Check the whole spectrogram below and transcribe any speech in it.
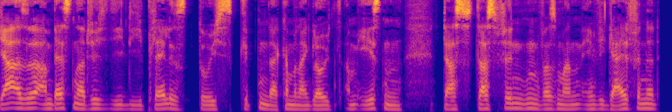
Ja, also am besten natürlich die, die Playlist durchskippen. Da kann man dann, glaube ich, am ehesten das, das finden, was man irgendwie geil findet.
